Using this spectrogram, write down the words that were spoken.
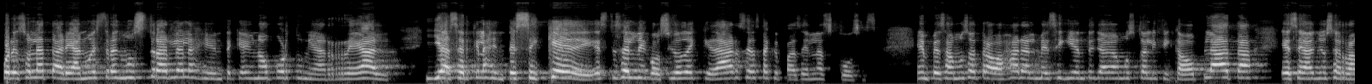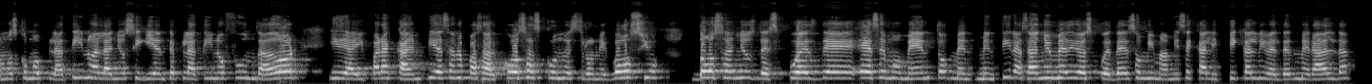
Por eso la tarea nuestra es mostrarle a la gente que hay una oportunidad real y hacer que la gente se quede. Este es el negocio de quedarse hasta que pasen las cosas. Empezamos a trabajar, al mes siguiente ya habíamos calificado plata, ese año cerramos como platino, al año siguiente platino fundador y de ahí para acá empiezan a pasar cosas con nuestro negocio. Dos años después de ese momento, mentiras, año y medio después de eso, mi mami se califica al nivel de esmeralda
